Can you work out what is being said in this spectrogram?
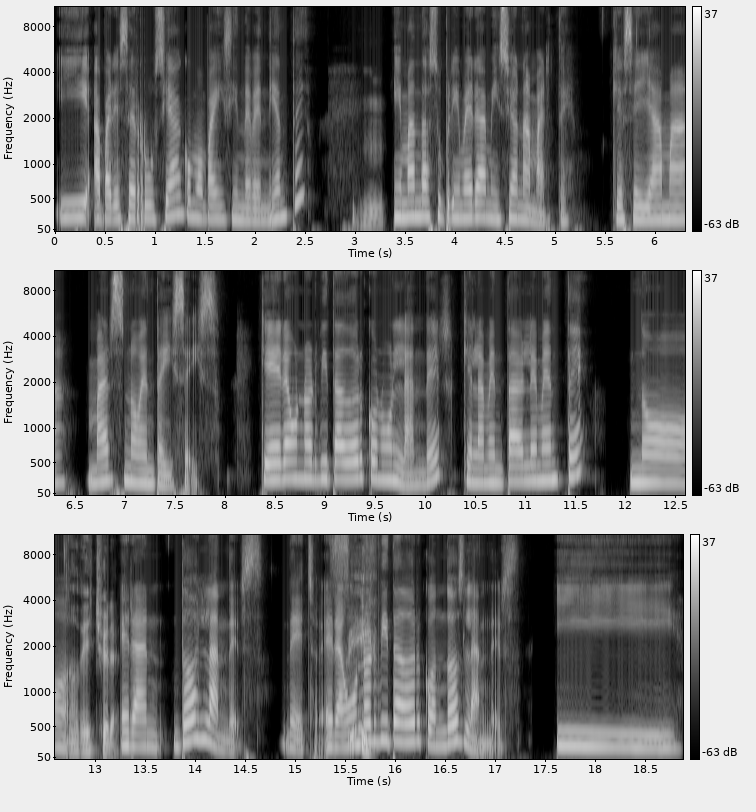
y aparece Rusia como país independiente y manda su primera misión a Marte, que se llama Mars 96, que era un orbitador con un lander que lamentablemente no... No, de hecho era. Eran dos landers, de hecho, era un orbitador con dos landers. Y...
